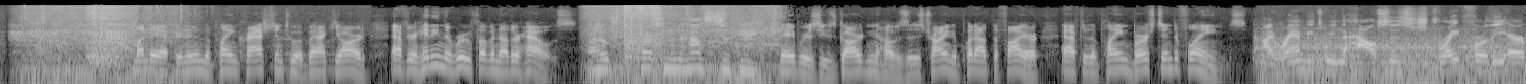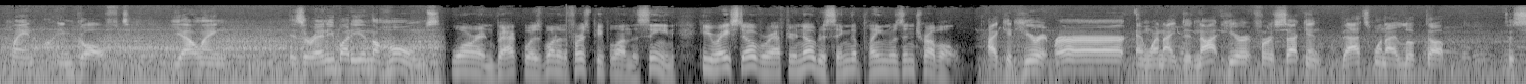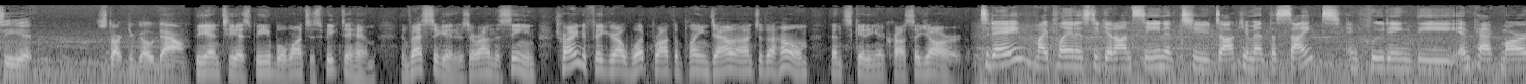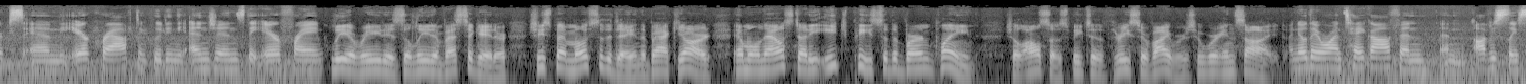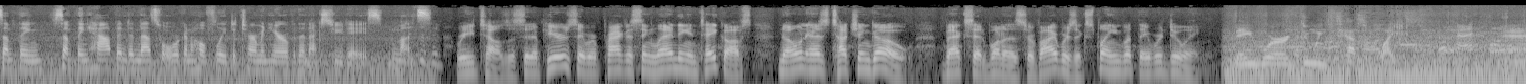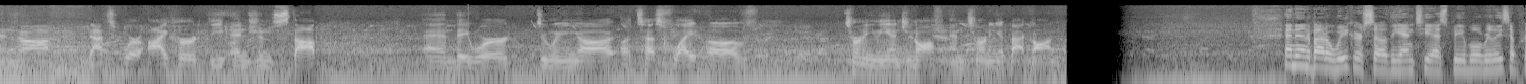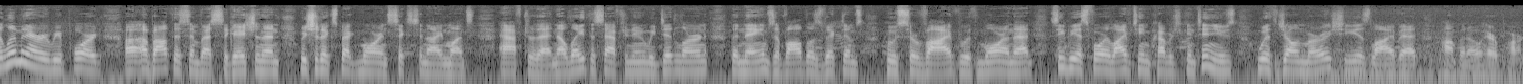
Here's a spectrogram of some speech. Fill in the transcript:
Monday afternoon, the plane crashed into a backyard after hitting the roof of another house. I hope the person in the house is okay. Neighbors used garden hoses trying to put out the fire after the plane burst into flames. I ran between the houses straight for the airplane engulfed, yelling, is there anybody in the homes? Warren Beck was one of the first people on the scene. He raced over after noticing the plane was in trouble. I could hear it, and when I did not hear it for a second, that's when I looked up to see it start to go down. The NTSB will want to speak to him. Investigators are on the scene trying to figure out what brought the plane down onto the home, then skidding across a yard. Today, my plan is to get on scene and to document the site, including the impact marks and the aircraft, including the engines, the airframe. Leah Reed is the lead investigator. She spent most of the day in the backyard and will now study each piece of the burned plane. She'll also speak to the three survivors who were inside. I know they were on takeoff, and, and obviously something something happened, and that's what we're going to hopefully determine here over the next few days, months. Reed tells us it appears they were practicing landing and takeoffs known as touch and go. Beck said one of the survivors explained what they were doing. They were doing test flights. Okay. And uh, that's where I heard the engine stop. And they were doing uh, a test flight of turning the engine off and turning it back on. And in about a week or so, the NTSB will release a preliminary report uh, about this investigation. Then we should expect more in six to nine months after that. Now, late this afternoon, we did learn the names of all those victims who survived. With more on that, CBS 4 live team coverage continues with Joan Murray. She is live at Pompano Airport.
